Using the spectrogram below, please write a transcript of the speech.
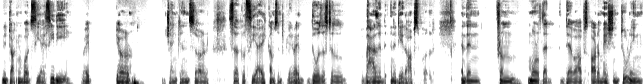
When you're talking about CI/CD, right, your Jenkins or Circle CI comes into play, right? Those are still valid in a data ops world. And then from more of that DevOps automation tooling,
